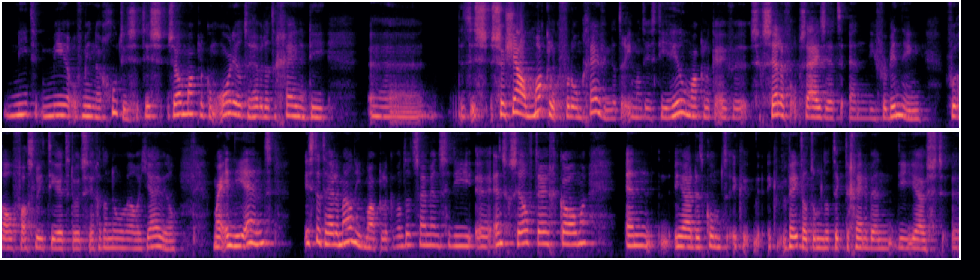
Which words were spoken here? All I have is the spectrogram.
niet meer of minder goed is. Het is zo makkelijk om oordeel te hebben dat degene die... eh, het is sociaal makkelijk voor de omgeving dat er iemand is die heel makkelijk even zichzelf opzij zet en die verbinding vooral faciliteert door te zeggen: dan doen we wel wat jij wil. Maar in die end is dat helemaal niet makkelijk, want dat zijn mensen die eh, en zichzelf tegenkomen. En ja, dat komt, ik, ik weet dat omdat ik degene ben die juist eh,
